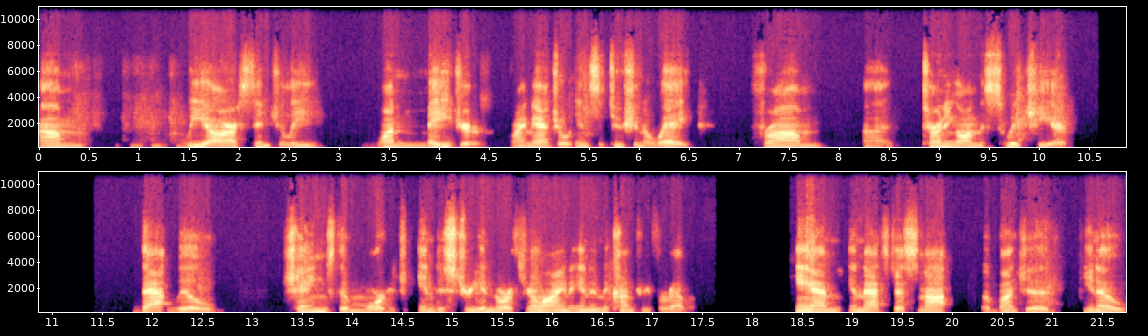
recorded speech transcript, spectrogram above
um, we are essentially one major financial institution away from uh, turning on the switch here that will change the mortgage industry in North Carolina and in the country forever. And and that's just not a bunch of you know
